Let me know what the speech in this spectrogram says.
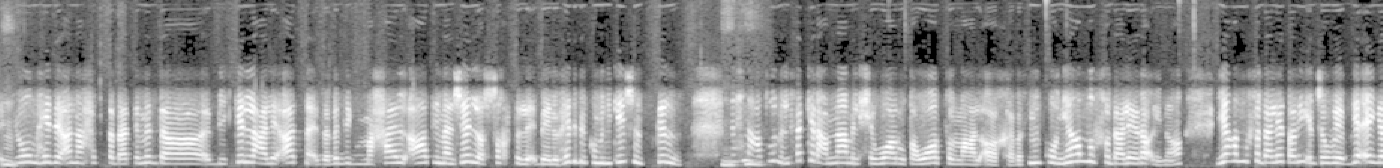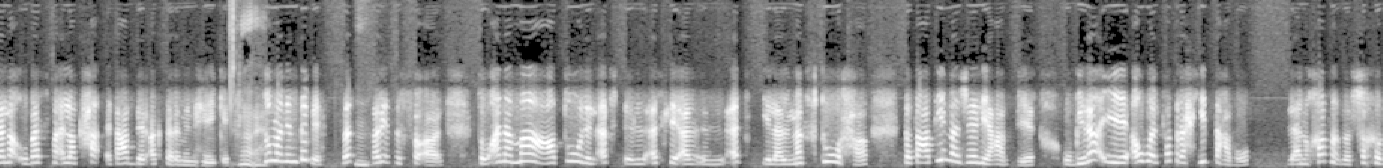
اليوم هيدي أنا حتى بعتمدها بكل علاقاتنا. إذا بدك بمحل أعطي مجال للشخص اللي قباله هيدي بال communication skills نحن على طول بنفكر عم نعمل حوار وتواصل مع الآخر. بس بنكون يا عم نفرض عليه رأينا يا عم نفرض عليه طريقة جواب يا إيه يا لأ وبس ما لك حق تعبر أكثر من هيك. ثم ننتبه بس. طريقة السؤال. so أنا مع على طول الأسئلة الأسئلة المفتوحة تتعطيه مجال يعبر. وبرأيي أول فترة رح يتعبوا. لأنه خاصة إذا الشخص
